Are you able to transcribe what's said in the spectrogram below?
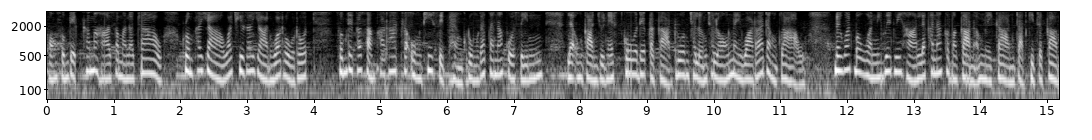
ของสมเด็จพระมหาสมณเจ้ากรมพระยาวชิรยานวโรรส สมเด็จพระสังฆราชพระองค์ที่ 10 แห่งกรุงรัตนโกสินทร์และองค์การยูเนสโกได้ประกาศร่วมเฉลิมฉลองในวาระดังกล่าว โดยวัดบวรนิเวศวิหารและคณะกรรมการอำนวยการจัดกิจกรรม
